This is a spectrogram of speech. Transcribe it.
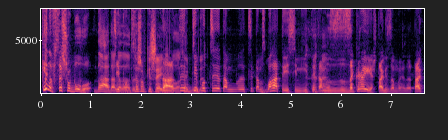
кинув все, що було. Да, да, типу, да, Все, що в кишені да, було. Ти, хай типу, буде. ти там ти там з багатої сім'ї, ти там закриєш так за мене. так?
